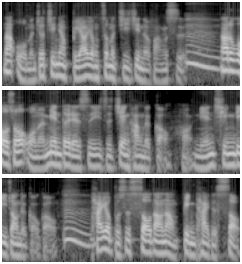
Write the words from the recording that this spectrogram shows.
那我们就尽量不要用这么激进的方式。嗯。那如果说我们面对的是一只健康的狗，好年轻力壮的狗狗，嗯，它又不是瘦到那种病态的瘦，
